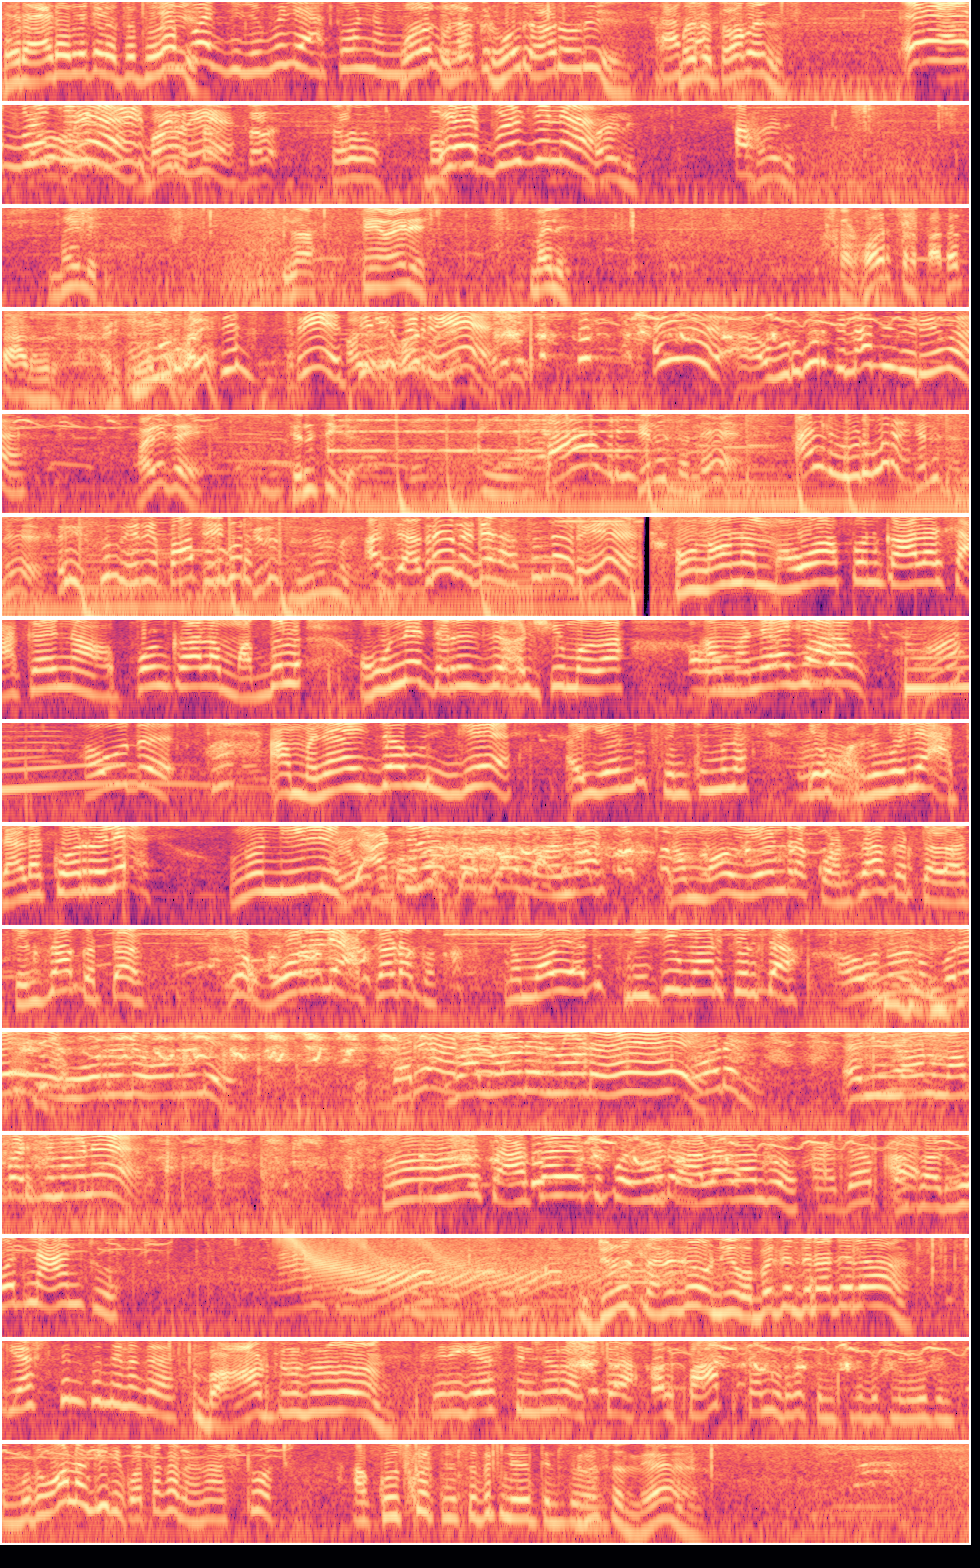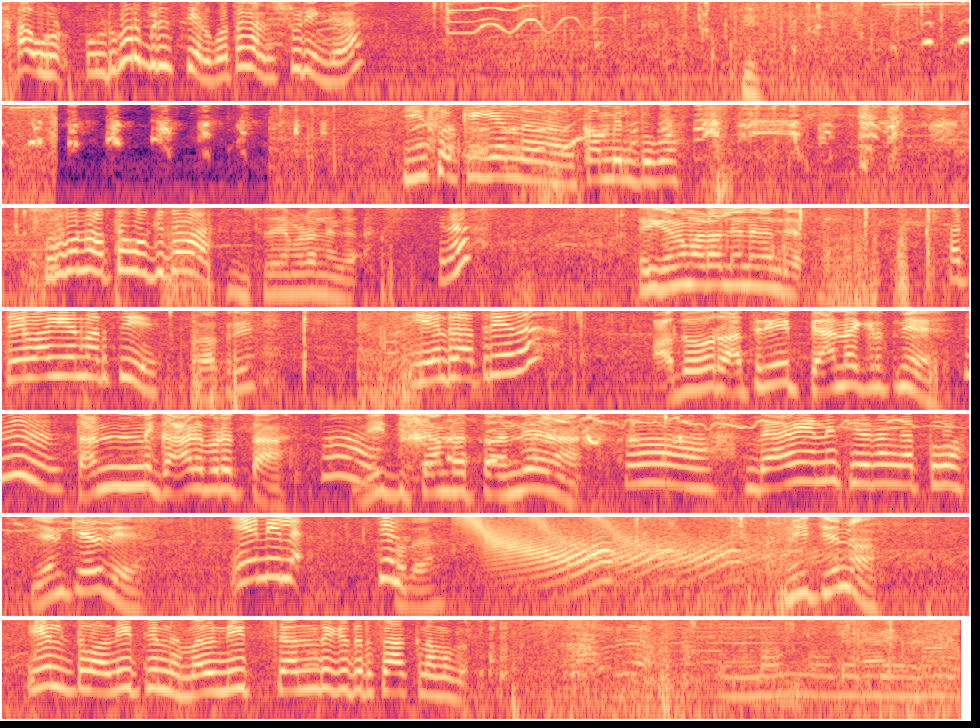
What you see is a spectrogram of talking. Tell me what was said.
ಅವ್ರು ಆಡೋರ ಕಡೆ ತತ್ ಹೋಗಿ. ಹೋರಿ ಆ ಕಡೆ ಹೋಗ್ರಿ ಆಡೋರಿ ಮೇಲೆ ತಗೋಬೇಡಿ ಏ ಬಿಡ್ತೀನಿ ಬಿಡ್ರಿ. ಏ ಬಿಡ್ತೀನಿ ಬೈಲಿ ಬೈಲಿ ಬೈಲಿ ಈಗ ಏ ಬೈಲಿ ಬೈಲಿ ಕಡೆ ಹೋರಿ ಸ್ವಲ್ಪ ಹತ್ತ ಆಡೋರಿ ಅಡಿಸಿ ರೀ ತಿನ್ನಿ ಬಿಡ್ರಿ. ಅಯ್ಯ ಹುಡುಗರು ತಿನ್ನಾತಿದ್ರಿ ಅವ ಹೊಳಿ ಕಡೆ ತಿನ್ಸಿಗ. ತಿನ್ಸನೆ ಅಲ್ರಿ ಹುಡುಗರು. ತಿನ್ಸನೆ ರೀ ಸುಮ್ಮನೆ ಪಾಪ ಹುಡುಗರು. ತಿನ್ಸನೆ ಆ ಜಾತ್ರೆಗೆ ನಡೆ ಹಸದಾವ್ರಿ ಅವನು ನಮ್ಮ ಅವ್ವ ಅಪ್ಪನ ಕಾಲ ಸಾಕೈ ನಾ ಅಪ್ಪನ ಕಾಲ ಮೊದಲು ಅವನೇ ದರಿದ್ರ ಹಳ್ಸಿ ಮಗ. ಆ ಮನ್ಯಾಗಿದ್ದಾಗ ಹೌದು. ಆ ಮನ್ಯಾಗ ಇದ್ದಾಗ ಹಿಂಗೆ ಅಯ್ಯಂದು ತಿನ್ಸ ಮುಂದೆ ಏ ಹೊರಗಲಿ ಆಟ ಆಡಕ್ಕೆ ಹೊರಲಿ ಅವನು ನೀಲಿ ಜಾತ್ರೆ ಕರ್ಕೊಂಡು ಬಂದ ನಮ್ಮ ಏನ್ರ ಕೊಡ್ಸಾಕತ್ತಾಳ ತಿನ್ಸಾಕತ್ತಾಳ. ಏ ಹೋರಲಿ ಆಟ ಆಡಕ ನಮ್ಮ ಎಷ್ಟು ಪ್ರೀತಿ ಮಾಡ್ತಿರ್ತಾ. ಅವನು ಬರೇ ಹೋರಲಿ ಹೋರಲಿ ನೋಡ್ರಿ ನೋಡ್ರಿ ನೀನು ಅವನು ಮಾತಾಡ್ಸಿ ಮಗನೇ. ಹಾಂ ಹಾಂ ಸಾಕಾಯ್ತಪ್ಪ ಇವ್ರು ಕಾಲಾಗಂದ್ರು ಆ ಕಡೆ ಹೋದ್ ನಾನ್ಕು ತಿನ್ನಿಸ್ ನನಗೆ ನೀವು ಒಬ್ಬಕ್ಕೆ ತಿನ್ನೋದಿಲ್ಲ ಎಷ್ಟು ತಿನ್ಸು ನಿನಗ? ಭಾಳ ತಿನ್ನಿಸ್ ನನಗೆ. ನಿನಗೆ ಎಷ್ಟು ತಿನ್ಸಿದ್ರು ಅಷ್ಟ. ಅಲ್ಲಿ ಪಾಪ ಸಣ್ಣ ಹುಡುಗ ತಿನ್ಸಿದ್ ಬಿಟ್ಟು ನಿನಗೆ ತಿನ್ಸು. ಮುದುವನ್ ಹೋಗಿದ್ದಿ ಗೊತ್ತಾಗಲ್ಲ ಅಷ್ಟು. ಆ ಕೂಸ್ಕೊಟ್ಟು ತಿನ್ಸು ಬಿಟ್ಟು ನಿನಗೆ ತಿನ್ಸು. ತಿನ್ಸಂದೆ ಆ ಹುಡುಗರು ಬಿಡಿಸ್ತೀಯಲ್ಲ ಗೊತ್ತಾಗಲ್ಲ ಅಷ್ಟು ಹಿಂಗ ಈ ಸೊಕ್ಕಿಗೇನು ಕಮ್ಮಿ ಇಲ್ಲ ತಗೋ ಹುಡುಗನ ಹೊತ್ತ ಹೋಗಿದ್ದವ? ಸರಿ ಮಾಡಲ್ಲ ನಂಗೆ. ಏನ? ಈಗೇನು ಮಾಡಲ್ಲ ನಿನಗಂದೆ ಮತ್ತೆ ಯಾವಾಗ ಏನು ಮಾಡ್ತಿ? ರಾತ್ರಿ? ಏನು ರಾತ್ರಿ ಏನ ಅದು ರಾತ್ರಿ ಪ್ಯಾನ್ ಹಾಕಿರ್ತೀನಿ. ತಣ್ಣ ಗಾಳಿ ಬರುತ್ತಾ? ನಿದ್ದೆ ಚಂದ ಹತ್ತ ಅಂದೆ. ಬೇರೆ ಏನೋ ಕೇಳ್ದಂಗೆ ತಗೋ. ಏನ್ ಕೇಳಿದೆ? ಏನಿಲ್ಲ ಹೌದಾ? ನೀ ತಿನ್ನು? ಇಲ್ಲ ತಗೋ ನೀ ತಿನ್ನ. ಮತ್ತೆ ನೀ ಚಂದಗಿದ್ರೆ ಸಾಕು ನಮಗೆ.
